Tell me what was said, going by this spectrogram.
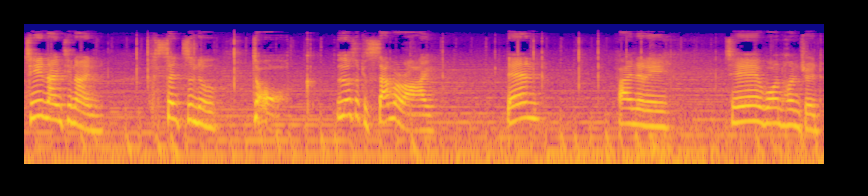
Tier 99. Sentinel. Dog. It looks like a samurai. Then, finally, tier 100,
